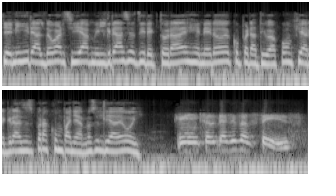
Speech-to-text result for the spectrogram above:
Jenny Giraldo García. Mil gracias, directora de género de Cooperativa Confiar. Gracias por acompañarnos el día de hoy. Muchas gracias a ustedes.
